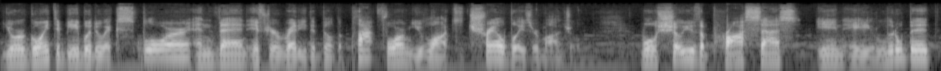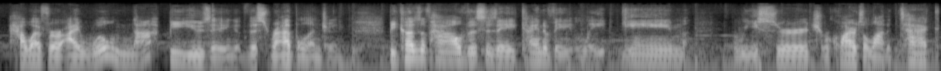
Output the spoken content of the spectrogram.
you're going to be able to explore, and then if you're ready to build a platform, you launch the Trailblazer module. We'll show you the process in a little bit. However, I will not be using this Bolt engine because of how this is a kind of a late game research, requires a lot of tech.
